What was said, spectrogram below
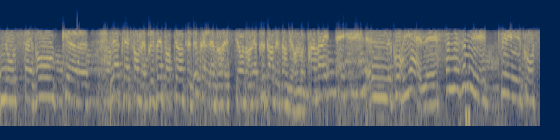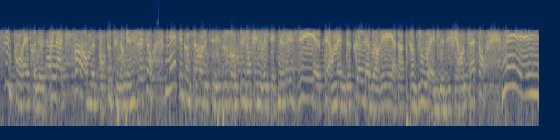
Nous savons que la plateforme la plus importante de collaboration dans la plupart des environnements de travail est le courriel. Ça n'a jamais été conçu pour être une plateforme pour toute une organisation, mais c'est comme ça qu'on l'utilise aujourd'hui. Donc les nouvelles technologies euh, permettent de collaborer à partir du web de différentes façons. Mais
